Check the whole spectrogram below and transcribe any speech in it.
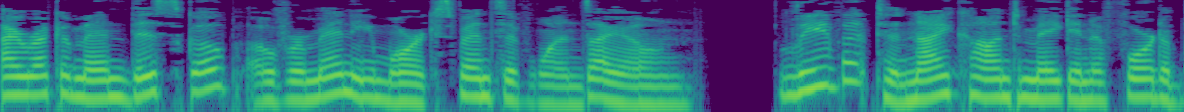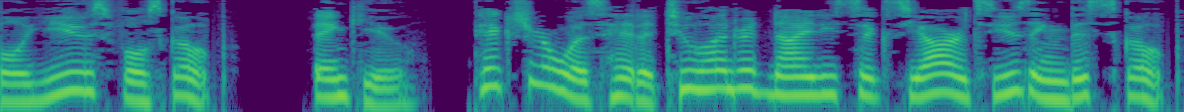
I recommend this scope over many more expensive ones I own. Leave it to Nikon to make an affordable useful scope. Thank you. Picture was hit at 296 yards using this scope.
